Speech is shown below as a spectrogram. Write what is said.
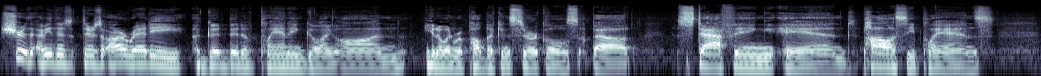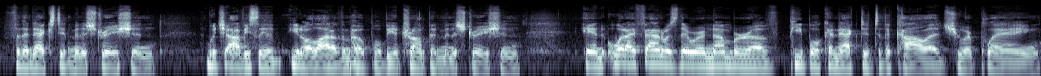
Sure. I mean, there's there's already a good bit of planning going on, you know, in Republican circles about staffing and policy plans for the next administration, which obviously, you know, a lot of them hope will be a Trump administration. And what I found was there were a number of people connected to the college who are playing,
